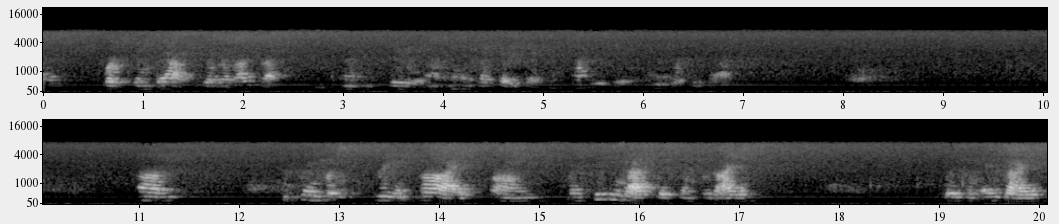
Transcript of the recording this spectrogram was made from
has worked things out to build up our trust. And to, um, and things like that, that how do you do, it? Who worked this out? Um, between verses three and five, um, when seeking God's wisdom for guidance, wisdom and guidance,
